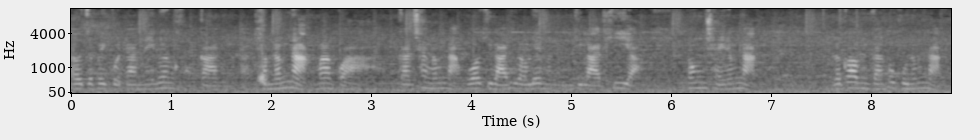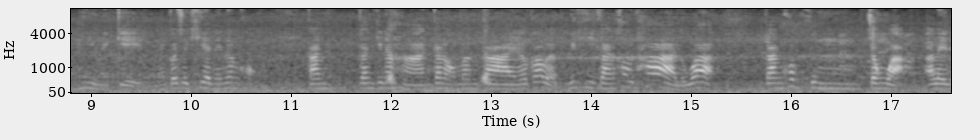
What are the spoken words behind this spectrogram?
เราจะไปกดดันในเรื่องของการทำน้ำหนักมากกว่า การชั่งน้ำหนักเพราะว่ากีฬาที่เราเล่นมันเป็นกีฬาที่อะต้องใช้น้ำหนัก แล้วก็มีการควบคุมน้ำหนักให้อยู่ในเกณฑ์มันก็จะเครียดในเรื่องของการการกินอาหารการออกกำลังกาย แล้วก็แบบวิธีการเข้าท่าหรือว่าการควบคุมจังหวะอะไรห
